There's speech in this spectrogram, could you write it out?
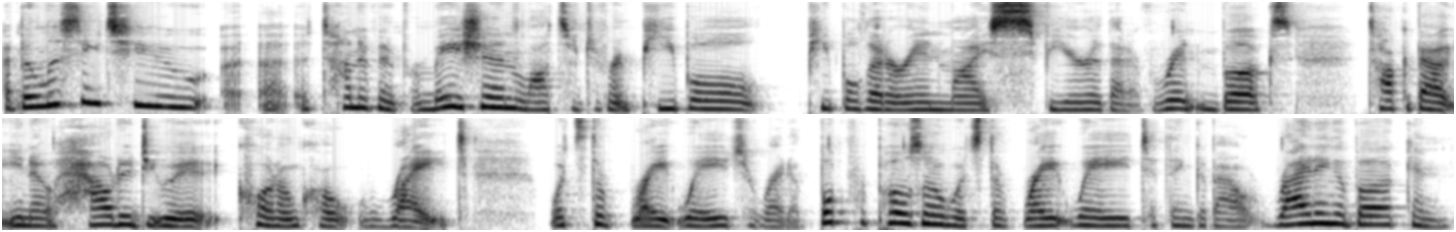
I've been listening to a, a ton of information, lots of different people, people that are in my sphere that have written books, talk about, you know, how to do it quote unquote right. What's the right way to write a book proposal? What's the right way to think about writing a book? And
